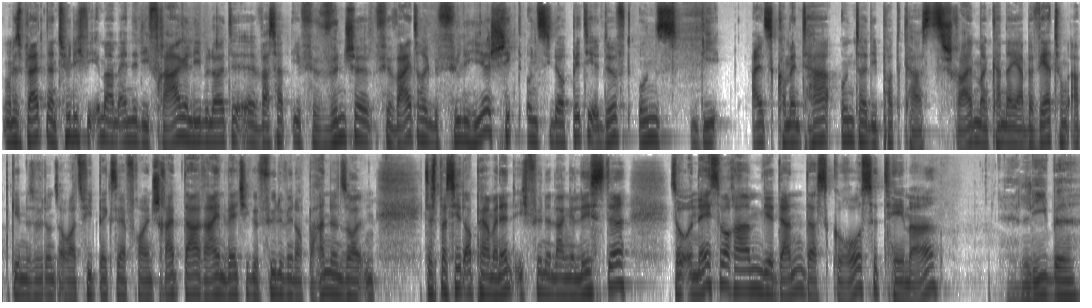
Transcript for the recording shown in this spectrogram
Und es bleibt natürlich wie immer am Ende die Frage, liebe Leute, äh, was habt ihr für Wünsche, für weitere Gefühle hier? Schickt uns die doch bitte. Ihr dürft uns die als Kommentar unter die Podcasts schreiben. Man kann da ja Bewertungen abgeben, das würde uns auch als Feedback sehr freuen. Schreibt da rein, welche Gefühle wir noch behandeln sollten. Das passiert auch permanent. Ich führe eine lange Liste. So, und nächste Woche haben wir dann das große Thema Liebe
